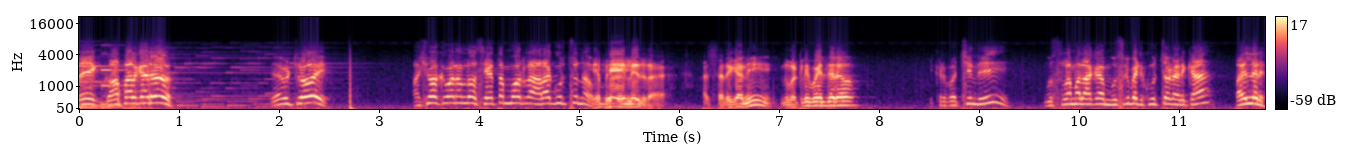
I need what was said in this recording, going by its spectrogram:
రే గోపాల్ గారు. ఏమిటి రోయ్? అశోకవనంలో సీతమ్మూర్లో అలా కూర్చున్నావు. ఏం ఏం లేదురా. అది సరే కానీ నువ్వు ఎక్కడికి బయలుదేరావు? ఇక్కడికి వచ్చింది ముసలమ్మలాగా ముసుగు పెట్టి కూర్చోడానికా? బయలుదేరి.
